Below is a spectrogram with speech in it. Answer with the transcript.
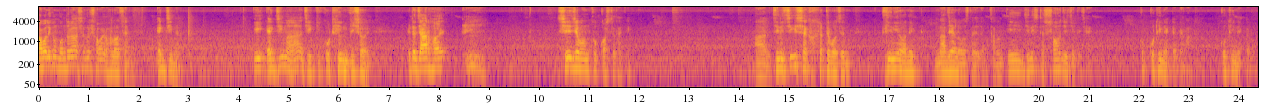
আসসালামু আলাইকুম বন্ধুরা, আশা করি সবাই ভালো আছেন। একজিমা। এই একজিমা যে কি কঠিন বিষয়, এটা যার হয়, সে যেমন খুব কষ্টে থাকে। আর যিনি চিকিৎসা করাতে বসেন, তিনিও অনেক নাজেহাল অবস্থা হয়ে যান, কারণ এই জিনিসটা সহজে যেতে চায়। খুব কঠিন একটা ব্যাপার, কঠিন একটা রোগ।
